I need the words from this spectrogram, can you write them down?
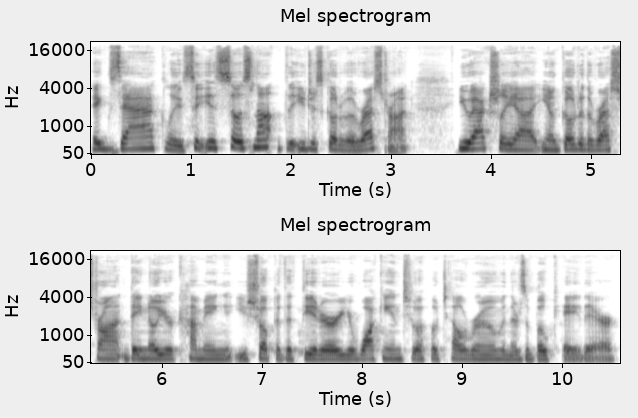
Exactly. So, it's, so it's not that you just go to the restaurant. You actually, uh, you know, go to the restaurant. They know you're coming. You show up at the theater. You're walking into a hotel room, and there's a bouquet there.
